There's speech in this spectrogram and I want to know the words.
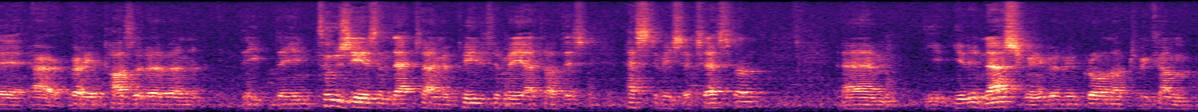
They are very positive and the, the enthusiasm that time appealed to me. I thought this has to be successful. Um, you, you didn't ask me, but we've grown up to become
